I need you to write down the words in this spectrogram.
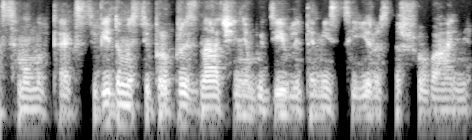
самому тексті. Відомості про призначення будівлі та місце її розташування,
